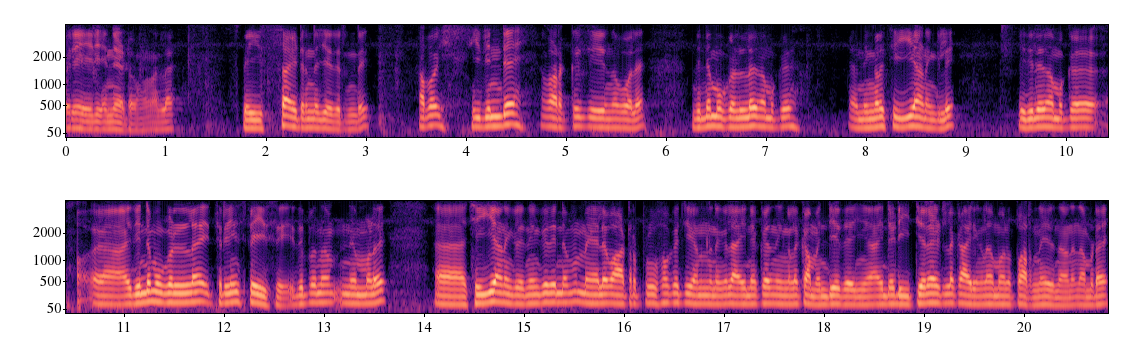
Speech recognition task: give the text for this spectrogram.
ഒരു ഏരിയ തന്നെ കേട്ടോ. നല്ല സ്പേസ് ആയിട്ട് തന്നെ ചെയ്തിട്ടുണ്ട്. അപ്പോൾ ഇതിന്റെ വർക്ക് ചെയ്യുന്ന പോലെ ഇതിന്റെ മുകളിൽ നമുക്ക് നിങ്ങൾ ചെയ്യുകയാണെങ്കിൽ ഇതിൽ നമുക്ക് ഇതിന്റെ മുകളിൽ ഇത്രയും സ്പേസ് ഇതിപ്പോൾ നമ്മൾ ചെയ്യുകയാണെങ്കിൽ നിങ്ങൾക്ക് ഇതിന്റെ മേലെ വാട്ടർ പ്രൂഫൊക്കെ ചെയ്യണമെന്നുണ്ടെങ്കിൽ അതിനൊക്കെ നിങ്ങൾ കമന്റ് ചെയ്ത് കഴിഞ്ഞാൽ അതിന്റെ ഡീറ്റെയിൽ ആയിട്ടുള്ള കാര്യങ്ങൾ നമ്മൾ പറഞ്ഞു തരുന്നതാണ്. നമ്മുടെ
